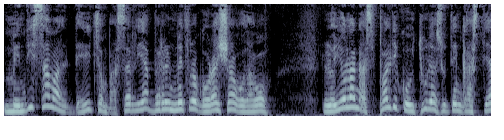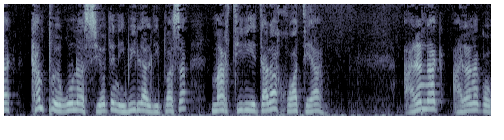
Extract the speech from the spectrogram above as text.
Mendizabal deritzan bazarria berren metro goraixoago dago. Loiolan aspaldiko ohitura zuten gazteak kanpo eguna zioten ibilaldi pasa martirietara joatea. Aranak aranako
